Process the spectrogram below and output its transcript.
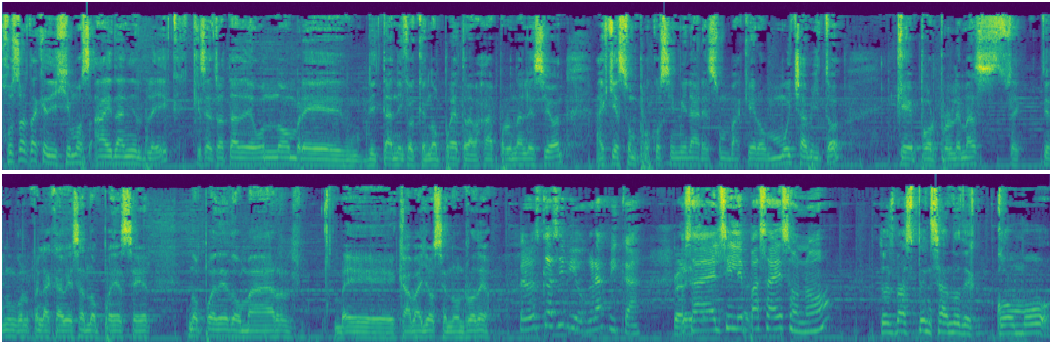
Justo ahorita que dijimos I, Daniel Blake, que se trata de un hombre británico que no puede trabajar por una lesión, aquí es un poco similar, es un vaquero muy chavito que por problemas tiene un golpe en la cabeza, no puede ser, no puede domar eh, caballos en un rodeo. Pero es casi biográfica. Pero o sea, a él sí le pasa eso, ¿no? Entonces vas pensando de cómo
